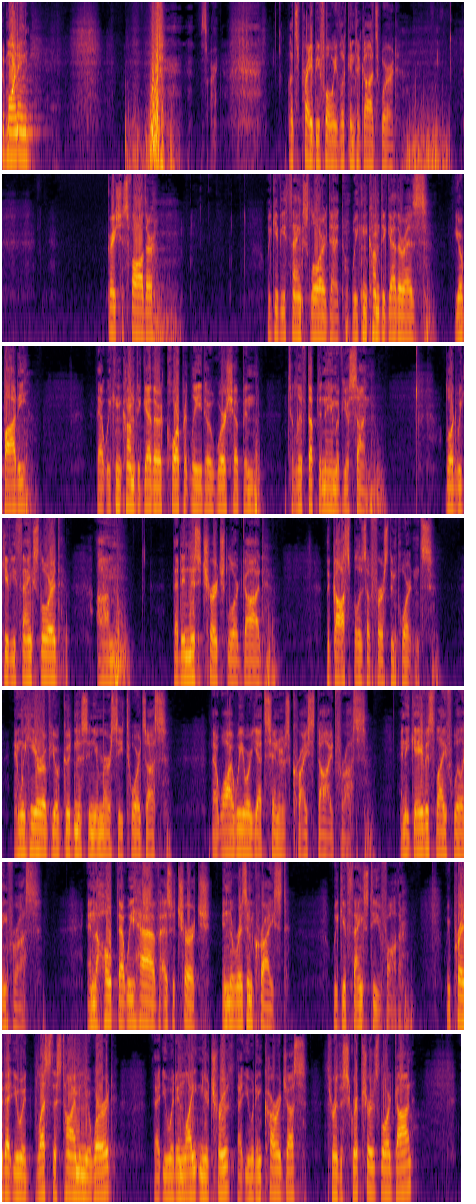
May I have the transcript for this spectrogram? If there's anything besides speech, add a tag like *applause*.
Good morning. Sorry. Let's pray before we look into God's Word. Gracious Father, we give you thanks, Lord, that we can come together as your body, that we can come together corporately to worship and to lift up the name of your Son. Lord, we give you thanks, Lord, um, that in this church, Lord God, the gospel is of first importance. And we hear of your goodness and your mercy towards us, that while we were yet sinners, Christ died for us. And he gave his life willing for us. And the hope that we have as a church in the risen Christ, we give thanks to you, Father. We pray that you would bless this time in your word, that you would enlighten your truth, that you would encourage us through the scriptures, Lord God.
